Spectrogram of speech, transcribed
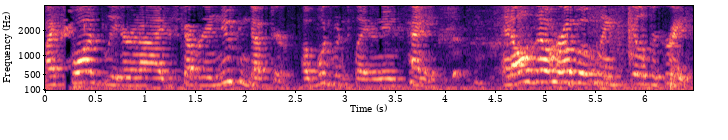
my squad leader and I discovered a new conductor, a woodwind player named Penny. And although her oboe playing skills are great,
